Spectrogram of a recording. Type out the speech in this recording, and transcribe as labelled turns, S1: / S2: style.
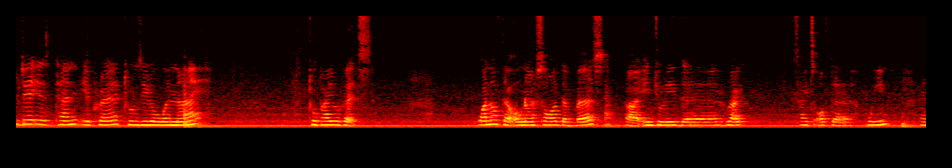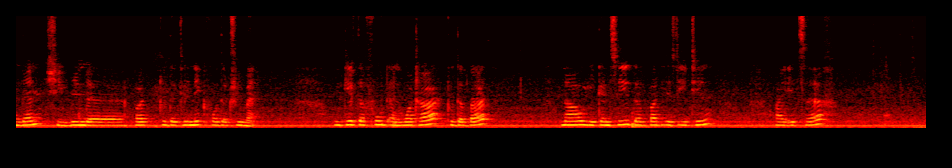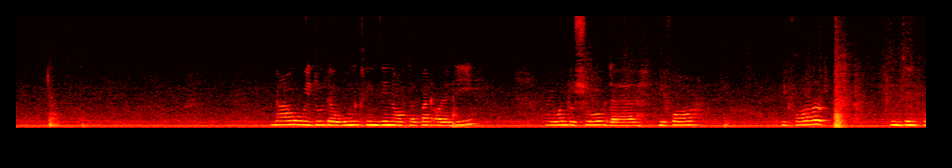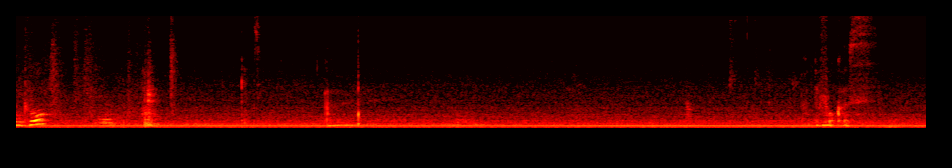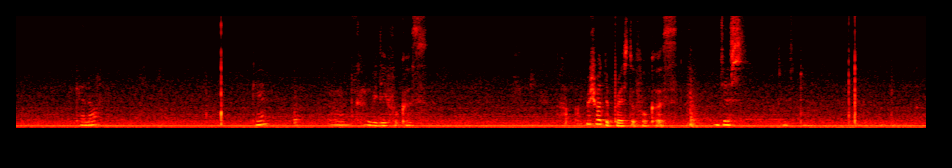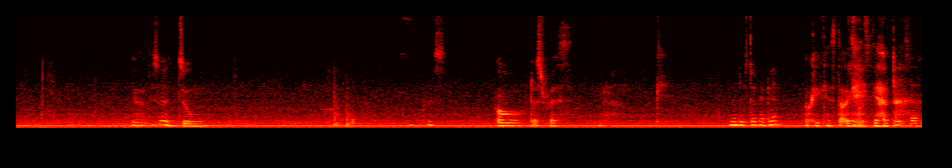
S1: Today is 10 April 2019 Toa Payoh Vets. One of the owners saw the birds uh, injury the right sides of the wing and then she bring the bird to the clinic for the treatment. We give the food and water to the bird. Now you can see the bird is eating by itself. Now we do the wound cleansing of the bird already. I want to show the before before cleansing photo.
S2: The focus.
S1: Cannot? Can?
S2: Oh, can't really focus. How- Which one to press to focus?
S1: Just just
S2: Yeah, this one is zoom.
S1: press.
S2: Oh, just press.
S1: Yeah.
S2: Okay.
S1: You want to start again?
S2: Okay, you can start again. Yeah.
S3: It says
